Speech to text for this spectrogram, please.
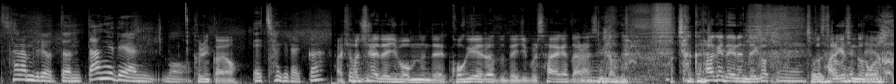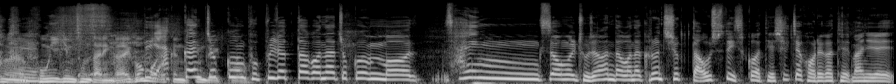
사람들의 어떤 땅에 대한 뭐 그러니까요. 애착이랄까? 아, 현실에 내 집 없는데 거기에라도 내 집을 사야겠다라는 생각을 잠깐 하게 되는데 이거 또 저도 다르게. 생각하고 네. 공익임선달인가 이거 근데 뭐 약간 조금 있고. 부풀렸다거나 조금 뭐 사행성을 조장한다거나 그런 지적도 나올 수도 있을 것 같아요. 실제 거래가 되- 만일에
